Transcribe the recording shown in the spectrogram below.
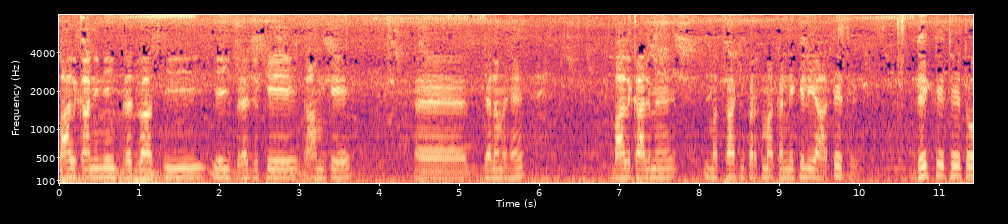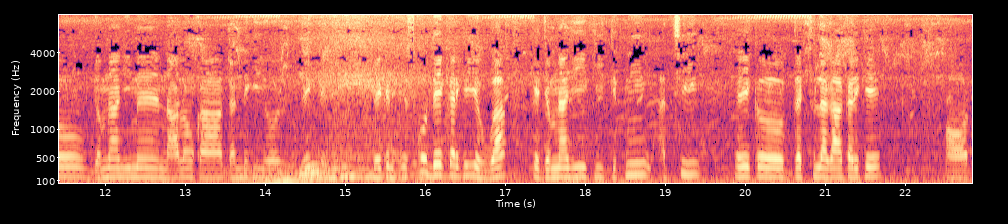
बालकालीन यही ब्रजवासी, यही ब्रज के, गाँव के जन्म हैं। बालकाल में मथुरा की परिक्रमा करने के लिए आते थे। देखते थे तो यमुना जी में नालों का गंदगी और देखते थे। लेकिन इसको देख करके ये हुआ कि जमुना जी की कितनी अच्छी एक वृक्ष लगा करके और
